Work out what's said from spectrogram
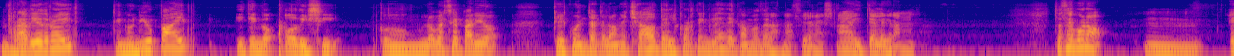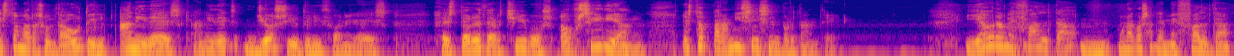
Radio Droid, tengo New Pipe y tengo Odyssey con Lobo Estepario que cuenta que lo han echado del corte inglés de Campos de las Naciones. Ah, y Telegram. Entonces, bueno, mm, esto me resulta útil. Anydesk. Anydesk, yo sí utilizo Anydesk. Gestores de archivos. Obsidian. Esto para mí sí es importante. Y ahora me falta, mm, una cosa que me falta,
